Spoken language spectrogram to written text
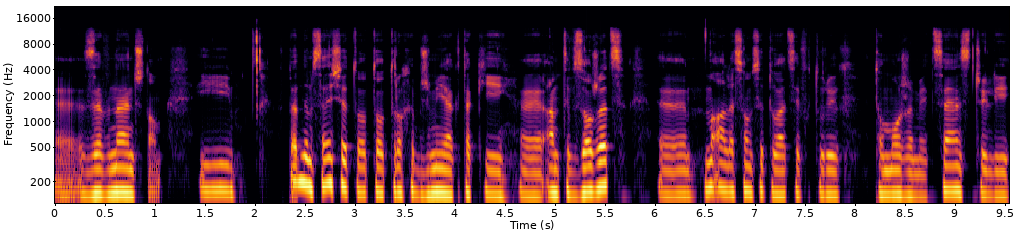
e, zewnętrzną. I w pewnym sensie to, to trochę brzmi jak taki antywzorzec, no ale są sytuacje, w których to może mieć sens, czyli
